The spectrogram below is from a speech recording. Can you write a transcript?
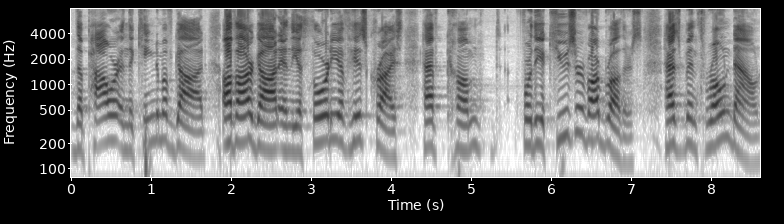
the power and the kingdom of God, of our God, and the authority of his Christ have come for the accuser of our brothers has been thrown down,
